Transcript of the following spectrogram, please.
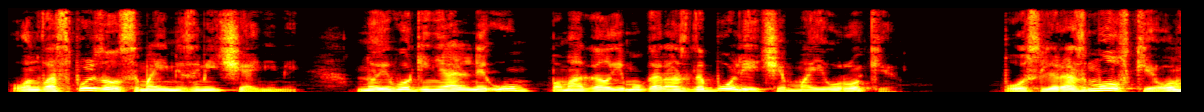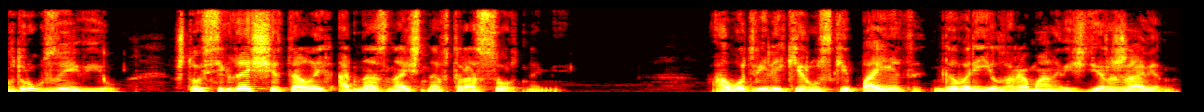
Он воспользовался моими замечаниями, но его гениальный ум помогал ему гораздо более, чем мои уроки. После размолвки он вдруг заявил, что всегда считал их однозначно второсортными. А вот великий русский поэт Гавриил Романович Державин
